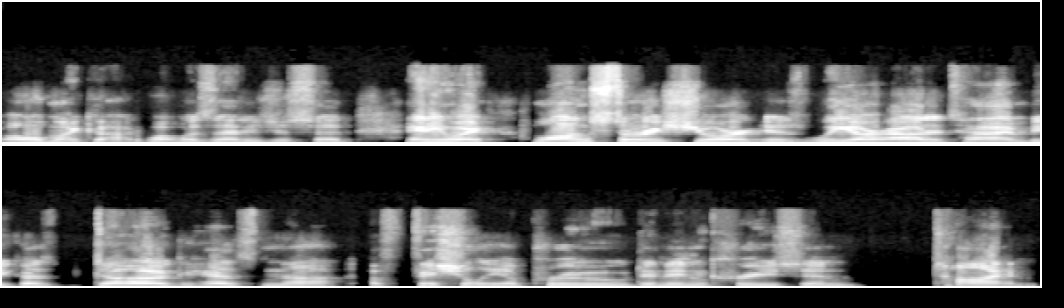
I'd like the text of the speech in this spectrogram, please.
oh my God, what was that he just said? Anyway, long story short is we are out of time because Doug has not officially approved an mm. increase in time.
